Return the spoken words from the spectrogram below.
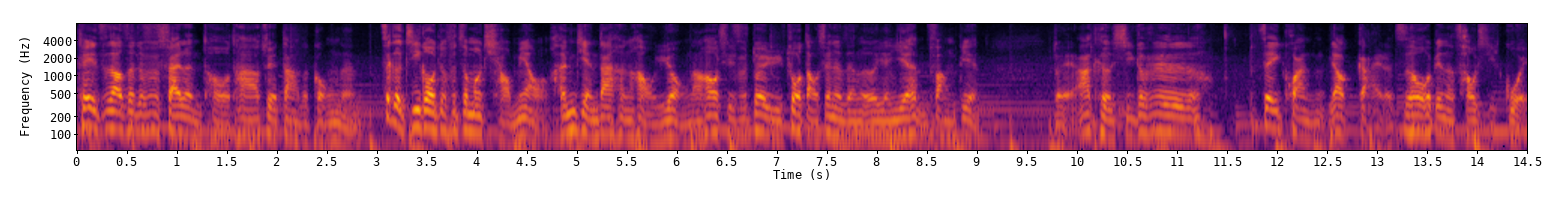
可以知道，这就是 Silent 头它最大的功能。这个机构就是这么巧妙，很简单，很好用。然后其实对于做导线的人而言也很方便。对啊，可惜就是这一款要改了之后会变得超级贵。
